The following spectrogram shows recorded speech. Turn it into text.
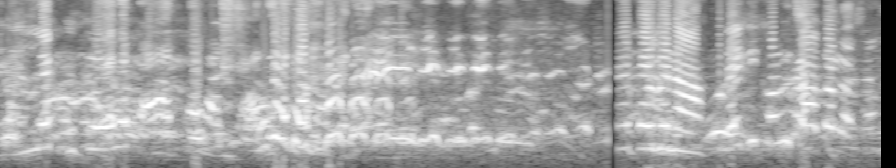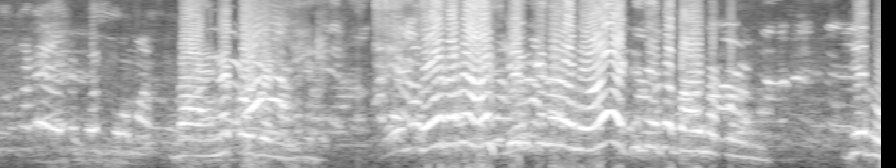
বললে কুটো হলো করবে না। বায়না করবে না। আইসক্রিম কিনে দেবো হ্যাঁ? কিন্তু এটা বায়না করবে না। দেবো।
